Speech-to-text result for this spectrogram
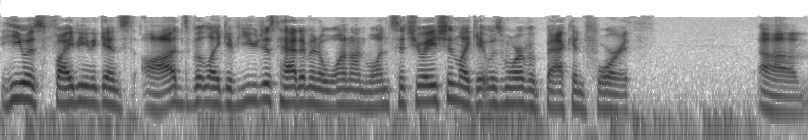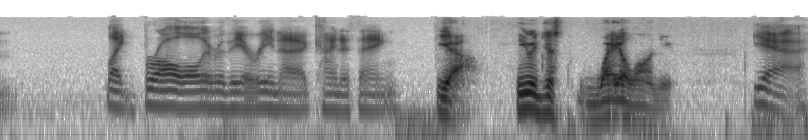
he was fighting against odds, but like if you just had him in a one-on-one situation, like it was more of a back and forth um like brawl all over the arena kind of thing. yeah, he would just wail on you. Yeah.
